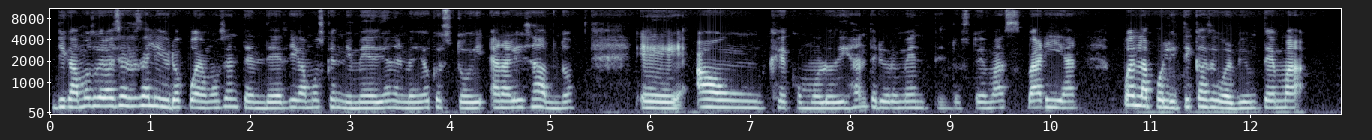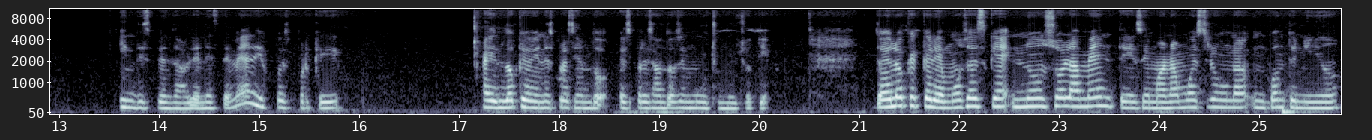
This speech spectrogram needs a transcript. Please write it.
digamos, gracias a ese libro podemos entender, digamos que en mi medio, en el medio que estoy analizando, eh, aunque como lo dije anteriormente, los temas varían, pues la política se vuelve un tema indispensable en este medio, pues porque es lo que viene expresando, expresando hace mucho, mucho tiempo. Entonces lo que queremos es que no solamente Semana muestre un contenido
